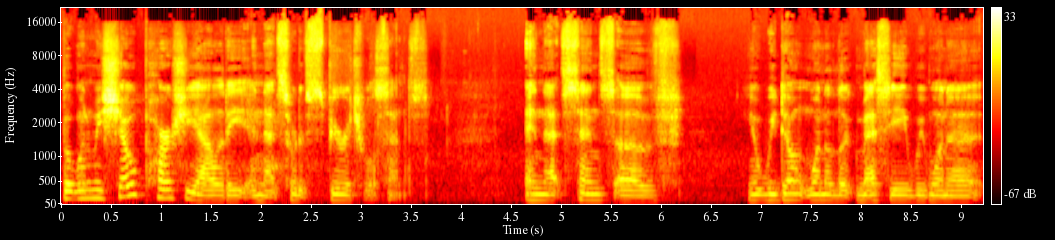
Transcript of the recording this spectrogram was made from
But when we show partiality in that sort of spiritual sense, in that sense of, you know, we don't want to look messy, we want to,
